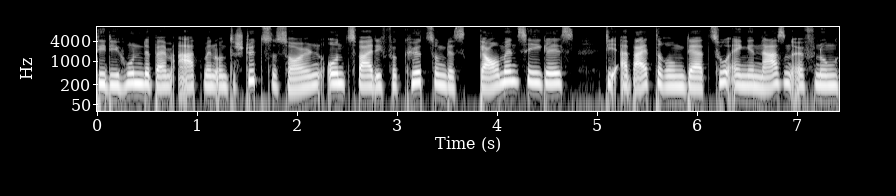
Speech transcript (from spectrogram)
die die Hunde beim Atmen unterstützen sollen, und zwar die Verkürzung des Gaumensegels, die Erweiterung der zu engen Nasenöffnung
